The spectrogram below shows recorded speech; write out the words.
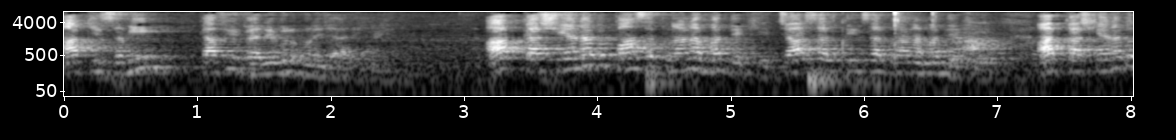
आपकी ज़मीन काफ़ी वैल्यूबल होने जा रही है। आप काशियाना को पाँच साल पुराना मत देखिए, चार साल, तीन साल पुराना मत देखिए। आप काशियाना को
